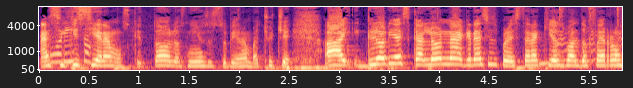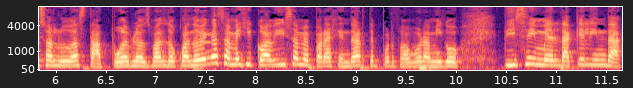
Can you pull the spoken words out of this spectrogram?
así quisiéramos que todos los niños estuvieran bachuche. Ay, Gloria Escalona, gracias por estar aquí. Osvaldo Ferro, un saludo hasta Puebla, Osvaldo. Cuando vengas a México, avísame para agendarte, por favor, amigo. Dice Imelda, qué linda.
